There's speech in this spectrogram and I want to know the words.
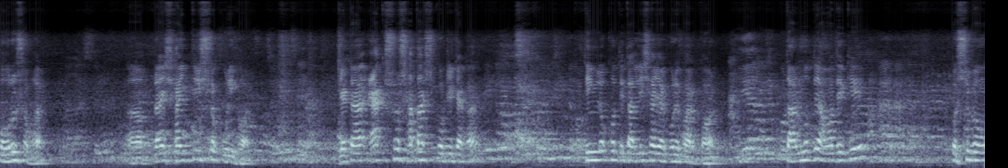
পৌরসভার প্রায় সাঁত্রিশশো কুড়ি ঘর। যেটা একশো সাতাশ কোটি টাকা, তিন লক্ষ তেতাল্লিশ হাজার করে পার ঘর। তার মধ্যে আমাদেরকে পশ্চিমবঙ্গ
